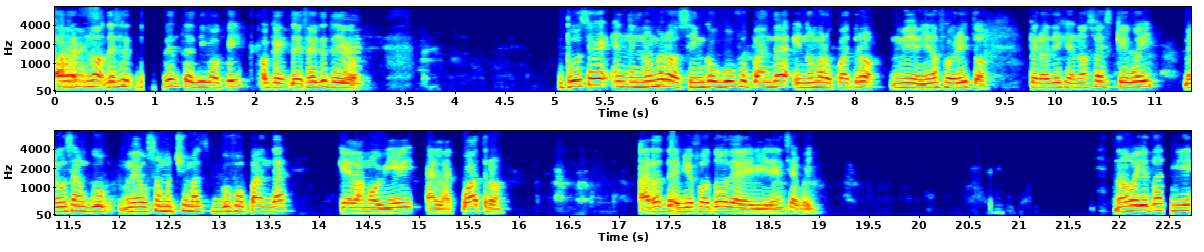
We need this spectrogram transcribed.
A ver, no, de eso de eso te digo, ¿ok? Ok, de eso ahorita te digo. Puse en el número 5 Fu Panda y número 4 mi villano favorito. Pero dije, no sabes qué, güey. Me gustan, Gu- me gusta mucho más Fu Panda que la moví a la 4. Ahora te envío foto de la evidencia, güey. No, güey, yo también.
